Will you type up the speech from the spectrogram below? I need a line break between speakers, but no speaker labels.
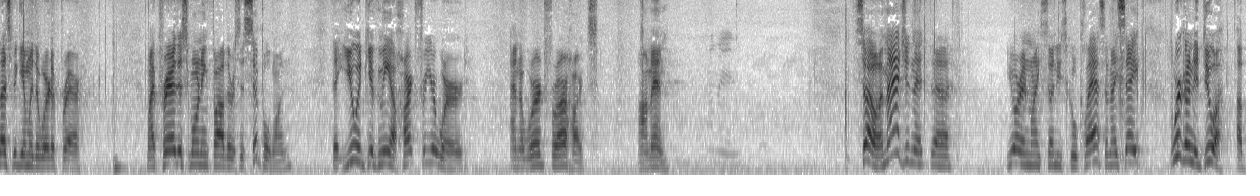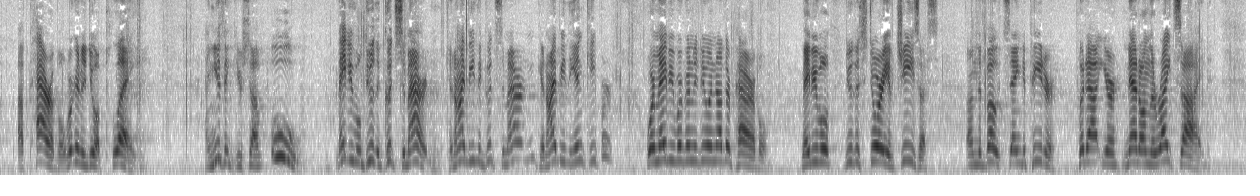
Let's begin with a word of prayer. My prayer this morning, Father, is a simple one that you would give me a heart for your word and a word for our hearts. Amen. Amen. So imagine that uh, you're in my Sunday school class and I say, We're going to do a, a, a parable, we're going to do a play. And you think to yourself, Ooh, maybe we'll do the Good Samaritan. Can I be the Good Samaritan? Can I be the innkeeper? Or maybe we're going to do another parable. Maybe we'll do the story of Jesus on the boat saying to Peter, Put out your net on the right side.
